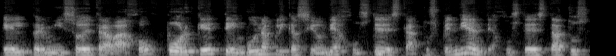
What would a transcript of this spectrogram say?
el permiso de trabajo porque tengo una aplicación de ajuste de estatus pendiente. Ajuste de estatus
